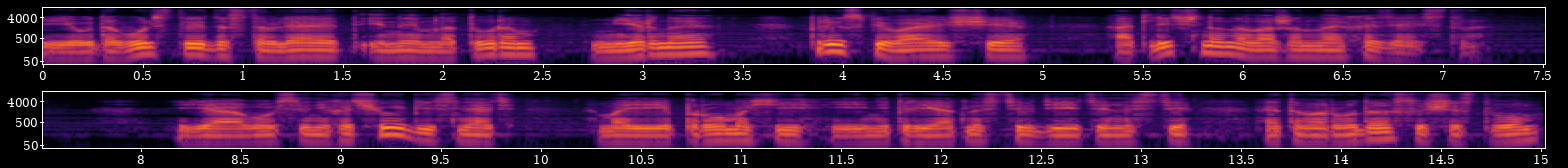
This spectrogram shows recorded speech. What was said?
и удовольствий доставляет иным натурам мирное, преуспевающее, отлично налаженное хозяйство. Я вовсе не хочу объяснять мои промахи и неприятности в деятельности этого рода существом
